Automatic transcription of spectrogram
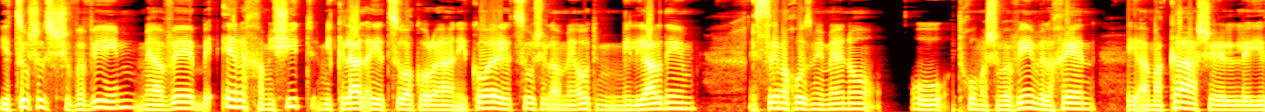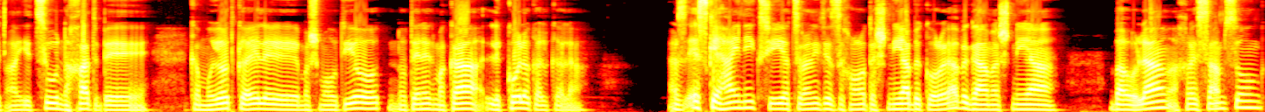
ייצוא של שבבים מהווה בערך חמישית מכלל הייצוא הקוריאני. כל הייצוא של המאות מיליארדים 20% ממנו הוא תחום השבבים, ולכן המכה של הייצוא נחת בכמויות כאלה משמעותיות, נותנת מכה לכל הכלכלה. אז SK הייניקס, שהיא יצרנית הזיכרונות השנייה בקוריאה וגם השנייה בעולם, אחרי סמסונג,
